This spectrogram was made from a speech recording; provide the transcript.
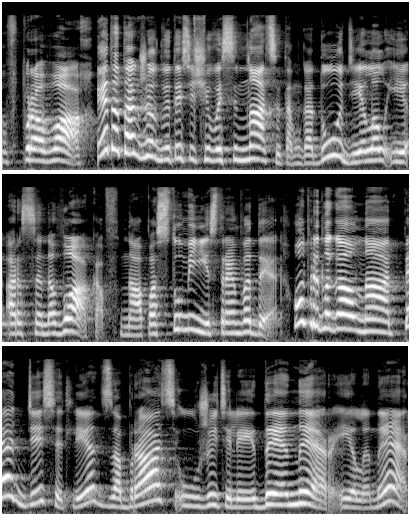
в правах. Это также в 2018 году делал и Арсен Аваков на посту министра МВД. Он предлагал на 5-10 лет забрать у жителей ДНР и ЛНР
